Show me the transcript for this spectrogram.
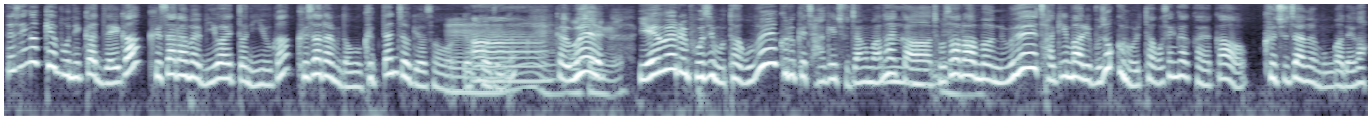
근데 생각해 보니까 내가 그 사람을 미워했던 이유가 그 사람이 너무 극단적이어서였거든요. 아. 그러니까 오, 왜- 재밌네. 예외를 보지 못하고 왜 그렇게 자기 주장만 할까? 음. 저 사람은 왜 자기 말이 무조건 옳다고 생각할까? 그 주장을 뭔가 내가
